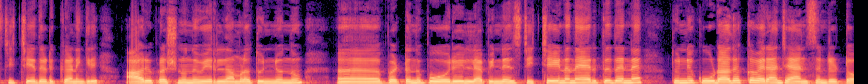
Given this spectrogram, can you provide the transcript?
സ്റ്റിച്ച് ചെയ്തെടുക്കുകയാണെങ്കിൽ ആ ഒരു പ്രശ്നമൊന്നും വരില്ല. നമ്മൾ തുന്നൊന്നും പെട്ടെന്ന് പോരില്ല പിന്നെ സ്റ്റിച്ച് ചെയ്യുന്ന നേരത്ത് തന്നെ തുന്ന് കൂടാതൊക്കെ വരാൻ ചാൻസ് ഉണ്ട് കേട്ടോ.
